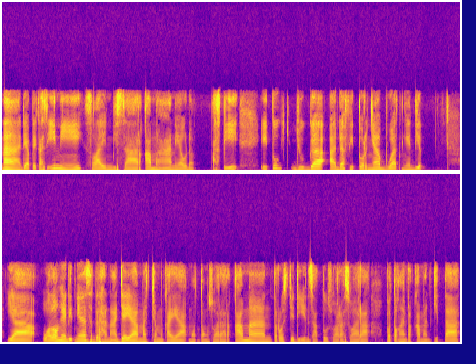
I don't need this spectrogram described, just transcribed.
Nah, di aplikasi ini selain bisa rekaman ya udah pasti, itu juga ada fiturnya buat ngedit. Ya walau ngeditnya sederhana aja ya macam kayak motong suara rekaman terus jadiin satu suara-suara potongan rekaman kita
